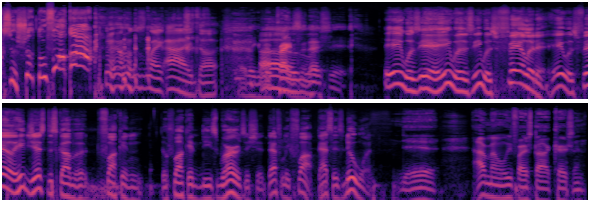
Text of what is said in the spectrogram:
I said shut the fuck up. I was like, all right, dog. That nigga been Oh, practicing Lord. that shit. He was, yeah, he was, he was feeling it. He was feeling. He just discovered fucking the fucking these words and shit. Definitely fuck. That's his new one. Yeah, I remember when we first started cursing.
